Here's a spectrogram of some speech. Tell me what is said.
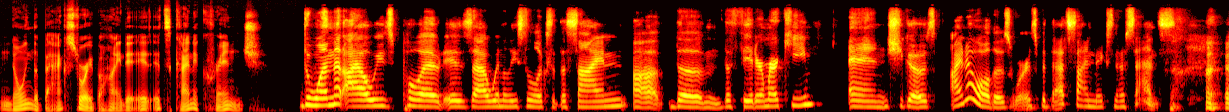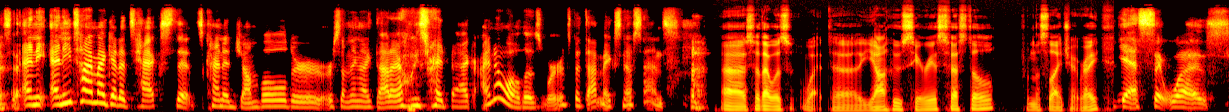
knowing the backstory behind it, it it's kind of cringe. The one that I always pull out is uh, when Elisa looks at the sign, uh, the the theater marquee, and she goes, "I know all those words, but that sign makes no sense." so any anytime I get a text that's kind of jumbled or or something like that, I always write back, "I know all those words, but that makes no sense." Uh, so that was what uh, Yahoo Serious Festival from the slideshow, right? yes, it was.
